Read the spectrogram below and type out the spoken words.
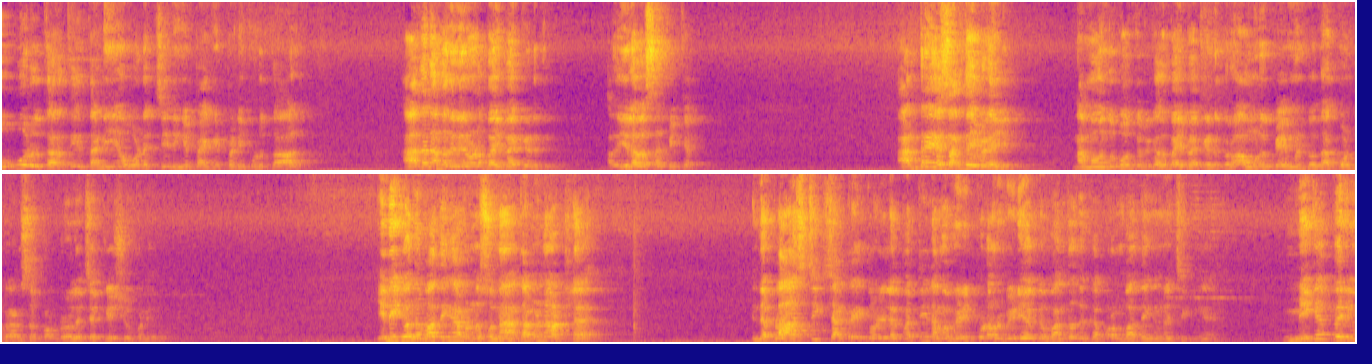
ஒவ்வொரு தரத்தையும் தனியாக உடைச்சி நீங்கள் பேக்கெட் பண்ணி கொடுத்தால் அதை நமது நிறுவனம் பைபேக் எடுத்து அது இலவச பிக்கப் அன்றைய சந்தை விலையில் நம்ம வந்து பொறுத்தவரைக்கும் அது பைபேக் எடுக்கிறோம். அவங்களுக்கு பேமெண்ட் வந்து அக்கௌண்ட் ட்ரான்ஸ்ஃபர் பண்ணுறோம் இல்லை செக் இஷ்யூ பண்ணிடுவோம் இன்னைக்கு வந்து பார்த்தீங்க அப்படின்னு சொன்னால் தமிழ்நாட்டில் இந்த பிளாஸ்டிக் சர்க்கரை தொழிலை பற்றி நம்ம விழிப்புணர்வு வீடியோக்கு வந்ததுக்கு அப்புறம் பார்த்தீங்கன்னு வச்சுக்கோங்க. மிகப்பெரிய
